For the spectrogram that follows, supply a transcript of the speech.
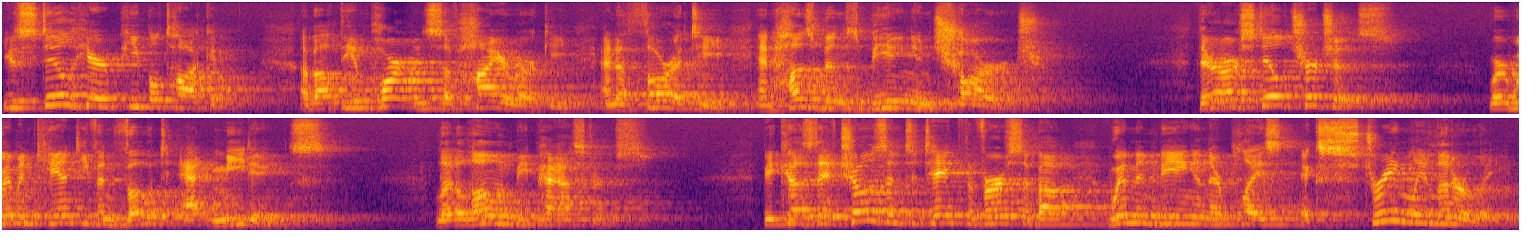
You still hear people talking about the importance of hierarchy and authority and husbands being in charge. There are still churches where women can't even vote at meetings, let alone be pastors, because they've chosen to take the verse about women being in their place extremely literally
